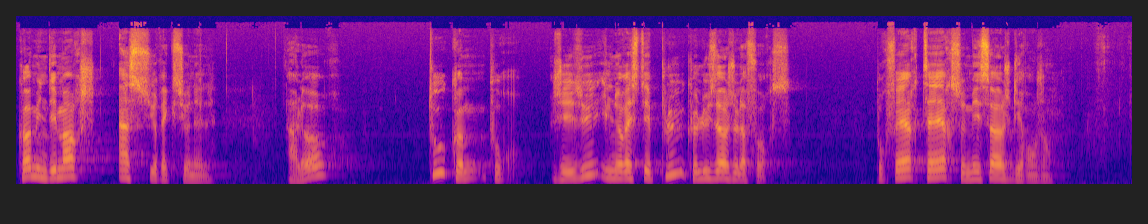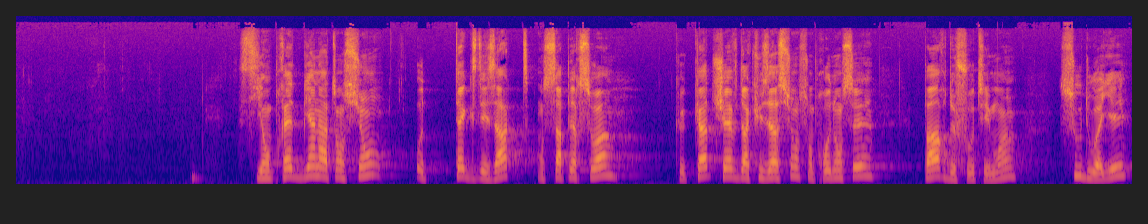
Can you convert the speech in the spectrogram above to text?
comme une démarche insurrectionnelle. Alors, tout comme pour Jésus, il ne restait plus que l'usage de la force pour faire taire ce message dérangeant. Si on prête bien attention au texte des actes, on s'aperçoit que quatre chefs d'accusation sont prononcés par de faux témoins, soudoyés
